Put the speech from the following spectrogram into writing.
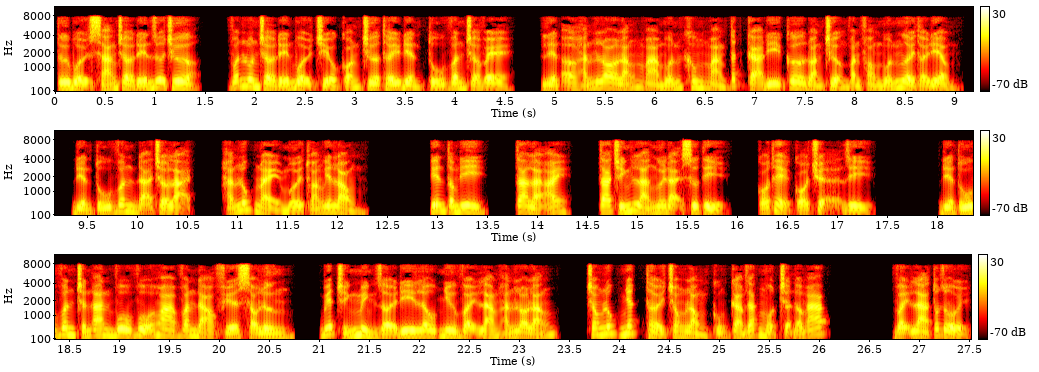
Từ buổi sáng chờ đến giữa trưa, vẫn luôn chờ đến buổi chiều còn chưa thấy Điền Tú Vân trở về, liền ở hắn lo lắng mà muốn không màng tất cả đi cơ đoàn trưởng văn phòng muốn người thời điểm, Điền Tú Vân đã trở lại, hắn lúc này mới thoáng yên lòng. Yên tâm đi, ta là ai, ta chính là ngươi đại sư tỷ, có thể có chuyện gì. Điền Tú Vân chấn an vô vỗ hoa văn đảo phía sau lưng, biết chính mình rời đi lâu như vậy làm hắn lo lắng, trong lúc nhất thời trong lòng cũng cảm giác một trận ấm áp. Vậy là tốt rồi.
